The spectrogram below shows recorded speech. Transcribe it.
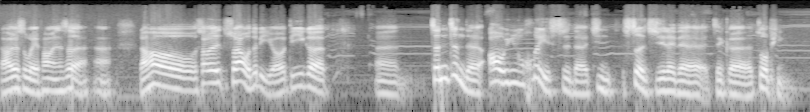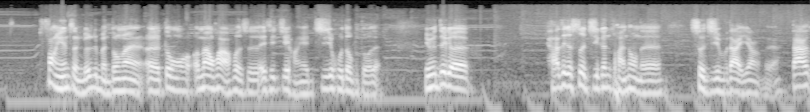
然后又是伪方文社嗯，然后稍微说下我的理由，第一个嗯、真正的奥运会式的竞射击类的这个作品。放眼整个日本动漫、呃动呃漫画或者是 A C G 行业，几乎都不多的，因为这个它这个射击跟传统的射击不大一样的。大家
